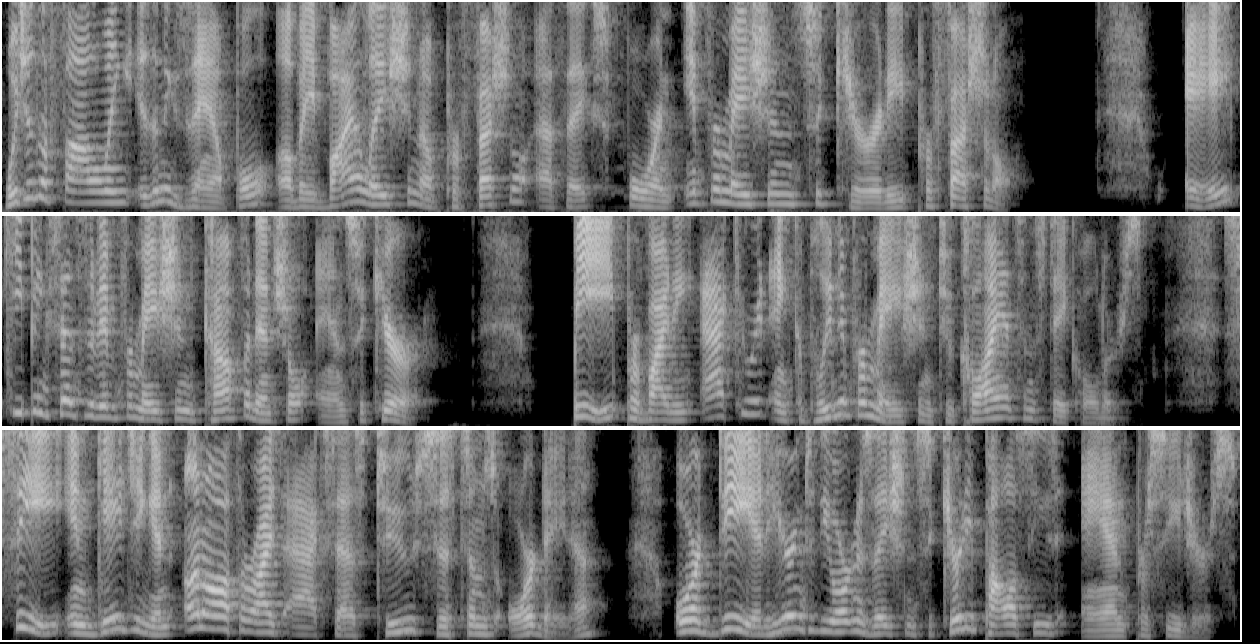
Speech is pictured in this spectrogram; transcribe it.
Which of the following is an example of a violation of professional ethics for an information security professional? A. Keeping sensitive information confidential and secure. B. Providing accurate and complete information to clients and stakeholders. C. Engaging in unauthorized access to systems or data. Or D. Adhering to the organization's security policies and procedures.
